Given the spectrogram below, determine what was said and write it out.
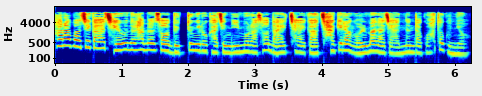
할아버지가 재혼을 하면서 늦둥이로 가진 이모라서 나이 차이가 자기랑 얼마 나지 않는다고 하더군요.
